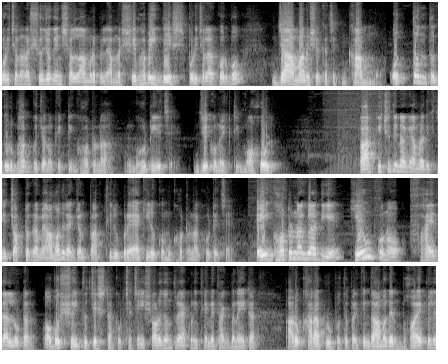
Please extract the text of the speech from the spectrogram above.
পরিচালনার সুযোগ ইনশাল্লাহ আমরা পেলে আমরা সেভাবেই দেশ পরিচালনা করব, যা মানুষের কাছে কাম্য অত্যন্ত দুর্ভাগ্যজনক একটি ঘটনা ঘটিয়েছে, যে কোনো একটি মহল তার কিছুদিন আগে আমরা দেখেছি চট্টগ্রামে আমাদের একজন প্রার্থীর উপরে একই রকম ঘটনা ঘটেছে। এই ঘটনাগুলা দিয়ে কেউ কোনো ফায়দা লোটার অবশ্যই তো চেষ্টা করছে। এই ষড়যন্ত্র এখনই থেমে থাকবে না, এটা আরও খারাপ রূপ হতে পারে। কিন্তু আমাদের ভয় পেলে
